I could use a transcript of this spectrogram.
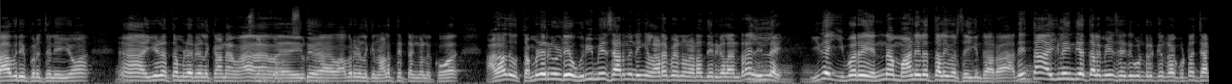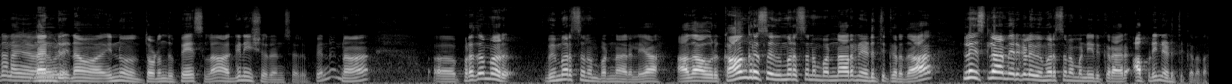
காவிரி பிரச்சனையோ ஈழத்தமிழர்களுக்கான இது அவர்களுக்கு நலத்திட்டங்களுக்கோ அதாவது தமிழர்களுடைய உரிமை சார்ந்து நீங்கள் நடைபயணம் நடந்தீர்கள் என்றால் இல்லை. இதை இவர் என்ன மாநில தலைவர் செய்கின்றாரோ அதைத்தான் அகில இந்திய தலைமையை செய்து கொண்டிருக்கின்ற குற்றச்சாட்டை நாங்கள் நன்றி. நான் இன்னும் தொடர்ந்து பேசலாம். அக்னீஸ்வரன் சார் இப்போ என்னன்னா பிரதமர் விமர்சனம் பண்ணார் இல்லையா? அதை அவர் காங்கிரஸை விமர்சனம் பண்ணாருன்னு எடுத்துக்கிறதா? இல்ல இஸ்லாமியர்களை விமர்சனம் பண்ணியிருக்கிறாரு அப்படின்னு எடுத்துக்கிறதா?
